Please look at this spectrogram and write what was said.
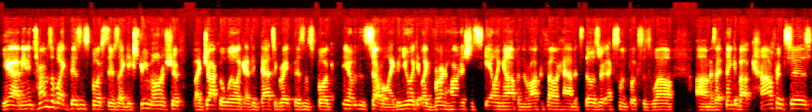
Yeah, I mean, in terms of like business books, there's like Extreme Ownership by Jocko Willink. I think that's a great business book. You know, there's several. Like when you look at like Verne Harnish and Scaling Up and the Rockefeller Habits, those are excellent books as well. Um, as I think about conferences,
